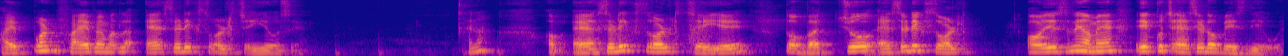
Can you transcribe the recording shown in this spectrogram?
5.5 है मतलब एसिडिक सॉल्ट चाहिए उसे। है ना? अब एसिडिक सॉल्ट चाहिए तो बच्चों एसिडिक सॉल्ट और इसने हमें एक कुछ एसिड और बेस दिए हुए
